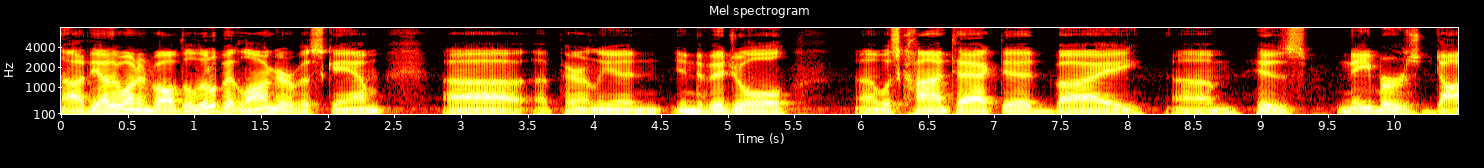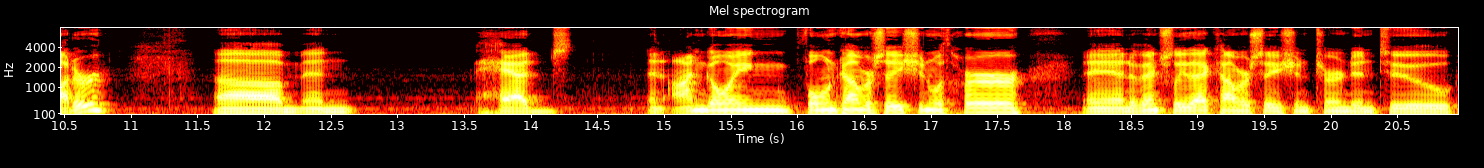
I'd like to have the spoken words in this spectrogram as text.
Uh, the other one involved a little bit longer of a scam. Uh, apparently, an individual uh, was contacted by um, his neighbor's daughter um, and had an ongoing phone conversation with her. And eventually, that conversation turned into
